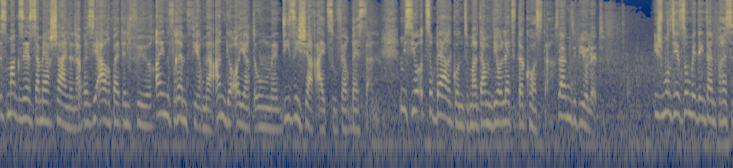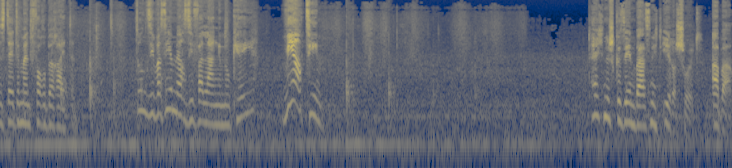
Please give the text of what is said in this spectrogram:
es mag seltsam erscheinen, aber Sie arbeiten für eine Fremdfirma angeheuert, um die Sicherheit zu verbessern. Monsieur Otzoberg und Madame Violette da Costa. Sagen Sie Violett. Ich muss jetzt unbedingt ein Pressestatement vorbereiten. Tun Sie, was immer Sie verlangen, okay? Wir, Team! Technisch gesehen war es nicht Ihre Schuld. Aber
